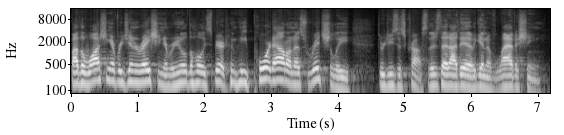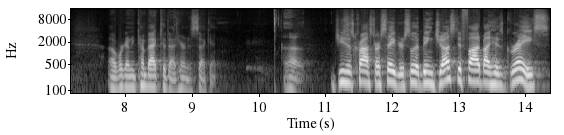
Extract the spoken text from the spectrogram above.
by the washing of regeneration and renewal of the Holy Spirit, whom he poured out on us richly through Jesus Christ. So there's that idea, again, of lavishing. Uh, we're going to come back to that here in a second. Uh, Jesus Christ our Savior, so that being justified by His grace,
